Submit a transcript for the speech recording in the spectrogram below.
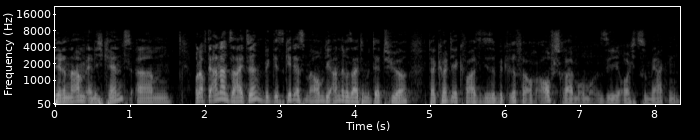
deren Namen er nicht kennt. Ähm, und auf der anderen Seite, es geht erstmal um die andere Seite mit der Tür, da könnt ihr quasi diese Begriffe auch aufschreiben, um sie euch zu merken.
